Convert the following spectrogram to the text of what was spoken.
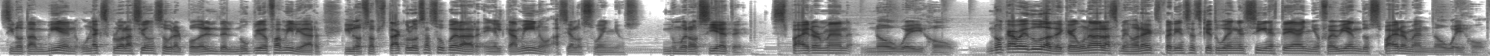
sino también una exploración sobre el poder del núcleo familiar y los obstáculos a superar en el camino hacia los sueños. Número 7. Spider-Man No Way Home. No cabe duda de que una de las mejores experiencias que tuve en el cine este año fue viendo Spider-Man No Way Home.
